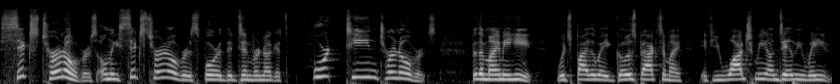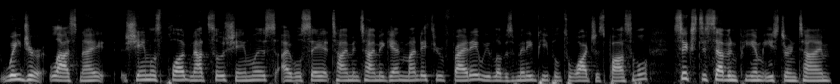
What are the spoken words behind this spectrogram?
Six turnovers, only six turnovers for the Denver Nuggets, 14 turnovers for the Miami Heat, which, by the way, goes back to my. If you watch me on Daily Wager last night, shameless plug, not so shameless. I will say it time and time again. Monday through Friday, we love as many people to watch as possible, 6 to 7 p.m. Eastern Time.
